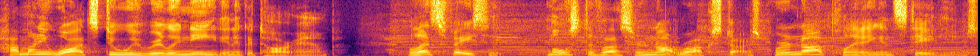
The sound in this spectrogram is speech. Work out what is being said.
How many watts do we really need in a guitar amp? Let's face it, most of us are not rock stars. We're not playing in stadiums.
